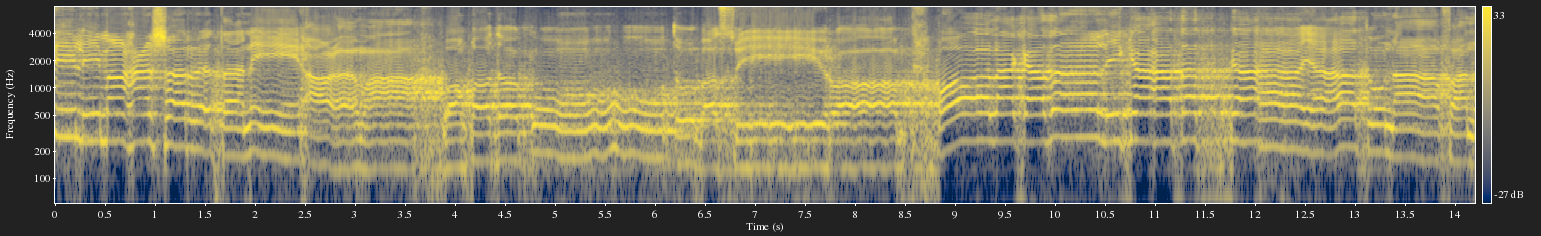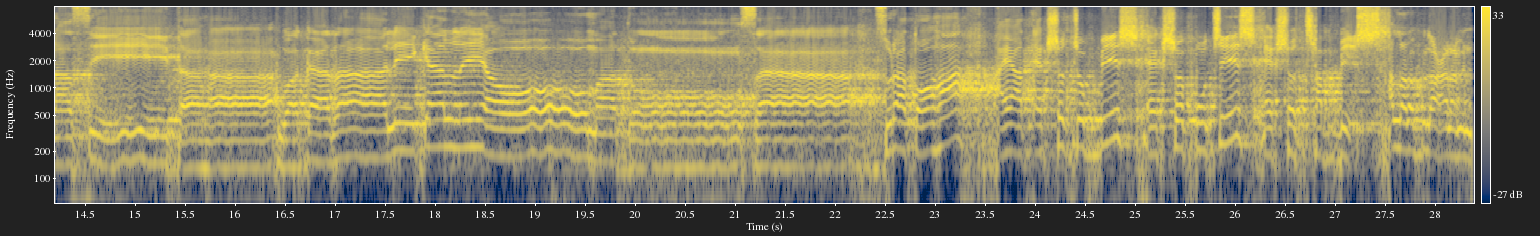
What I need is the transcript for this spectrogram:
قال رب لم حشرتني أعمى وقد كنت بصيرا قال كذلك أتتك آياتنا فنسيتها وكذلك اليوم تنسى সুরা তহা, আয়াত একশো চব্বিশ, একশো পঁচিশ, একশো ছাব্বিশ। আল্লাহ রবুল্লাহ আলমিন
